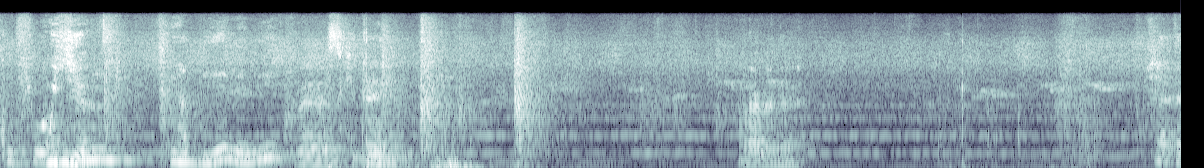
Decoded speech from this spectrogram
com forninho. Tem abelha ali? Parece que tem. Olha lá, galera. Já tá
